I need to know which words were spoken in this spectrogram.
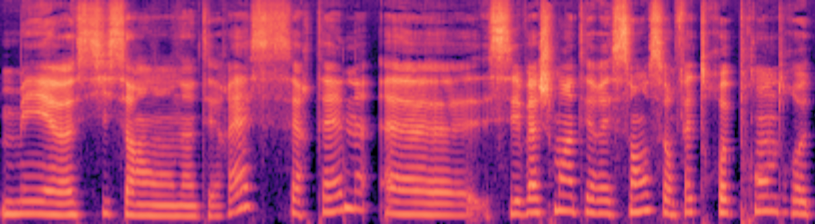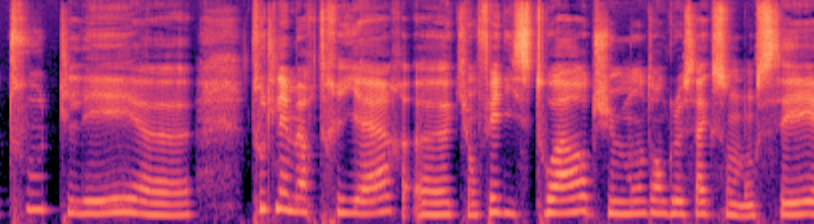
Mais euh, si ça en intéresse certaines, euh, c'est vachement intéressant. C'est en fait reprendre toutes les, toutes les meurtrières qui ont fait l'histoire du monde anglo-saxon. Donc c'est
